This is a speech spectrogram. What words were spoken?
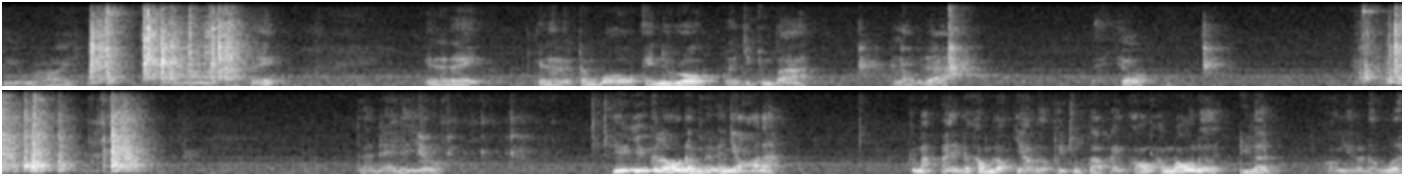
Tiểu rồi thế. Cái này đây, cái này là trong bộ enduro. Để cho chúng ta lỗi ra. Để vô. Này vô. Nếu như cái lỗ đùm này nó nhỏ nè, cái mặt này nó không lọt vào được thì chúng ta phải có ống nối nữa, đi lên. Còn giờ nó đủ rồi,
